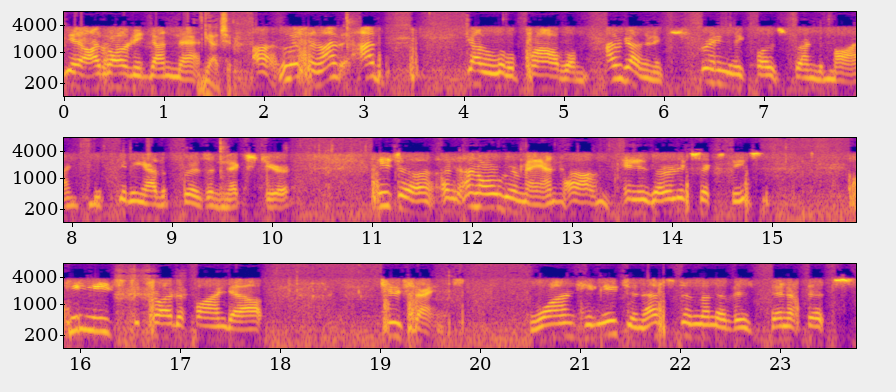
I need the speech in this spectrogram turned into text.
Yeah, I've already done that. Gotcha. Uh, listen, I've, I've got a little problem. I've got an extremely close friend of mine that's getting out of prison next year. He's a, an, an older man um, in his early 60s he needs to try to find out two things. One, he needs an estimate of his benefits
